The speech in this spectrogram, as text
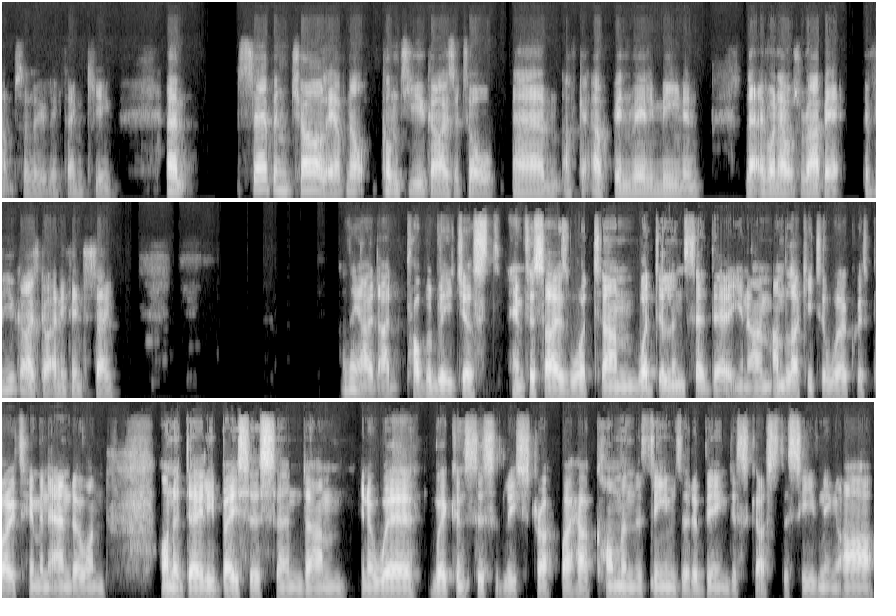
Absolutely, thank you. Um, Seb and Charlie, I've not come to you guys at all. Um, I've I've been really mean and let everyone else rabbit. Have you guys got anything to say? I think I'd, I'd probably just emphasize what um, what Dylan said there. You know, I'm, I'm lucky to work with both him and Ando on on a daily basis, and um, you know, we're we're consistently struck by how common the themes that are being discussed this evening are.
